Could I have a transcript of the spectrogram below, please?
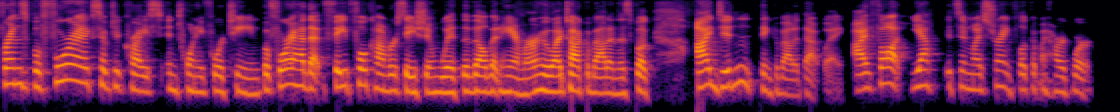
Friends, before I accepted Christ in 2014, before I had that fateful conversation with the Velvet Hammer, who I talk about in this book, I didn't think about it that way. I thought, yeah, it's in my strength. Look at my hard work.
